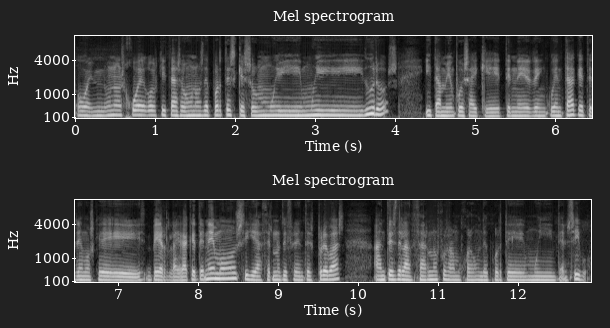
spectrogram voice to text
o en unos juegos quizás o unos deportes que son muy muy duros y también pues hay que tener en cuenta que tenemos que ver la edad que tenemos y hacernos diferentes pruebas antes de lanzarnos pues a lo mejor a un deporte muy intensivo.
